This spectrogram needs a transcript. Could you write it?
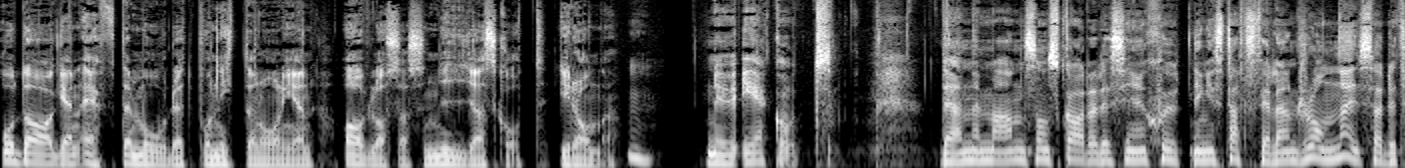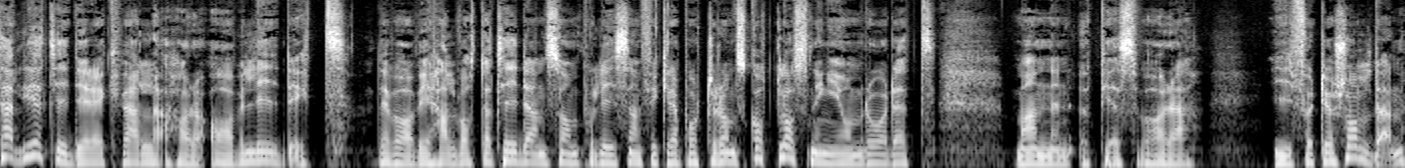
Och dagen efter mordet på 19-åringen avlossas nya skott i Ronna. Mm. Nu Ekot. Den man som skadades i en skjutning i stadsdelen Ronna i Södertälje tidigare kväll har avlidit. Det var vid halv åtta tiden som polisen fick rapporter om skottlossning i området. Mannen uppges vara i 40-årsåldern.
